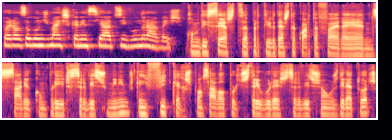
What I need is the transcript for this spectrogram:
para os alunos mais carenciados e vulneráveis. Como disseste, a partir desta quarta-feira é necessário cumprir serviços mínimos. Quem fica responsável por distribuir estes serviços são os diretores.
